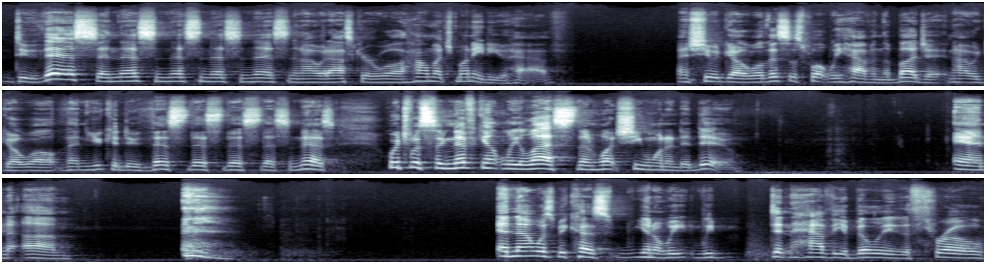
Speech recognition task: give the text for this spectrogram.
do this and this and this and this and this. And I would ask her, well, how much money do you have? And she would go, well, this is what we have in the budget. And I would go, well, then you can do this, this, this, this, and this, which was significantly less than what she wanted to do. And, um, and that was because, you know, we, we didn't have the ability to throw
